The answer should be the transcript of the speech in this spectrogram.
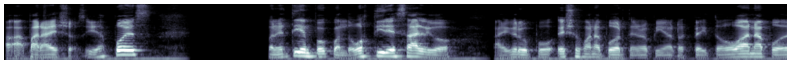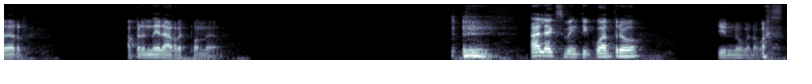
para ellos. Y después con el tiempo, cuando vos tires algo al grupo, ellos van a poder tener opinión al respecto o van a poder aprender a responder. Alex24 y un número más.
